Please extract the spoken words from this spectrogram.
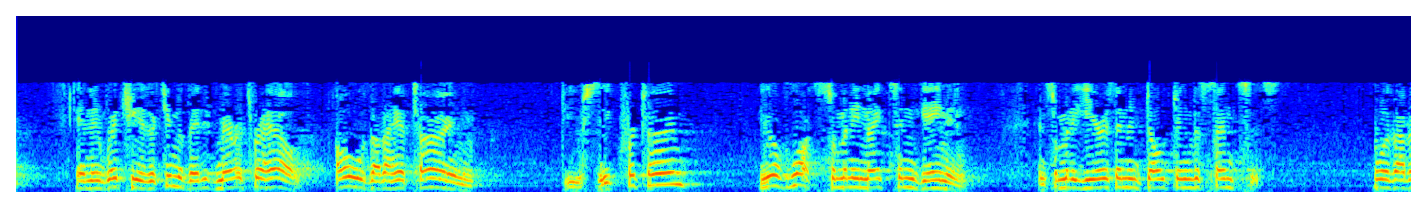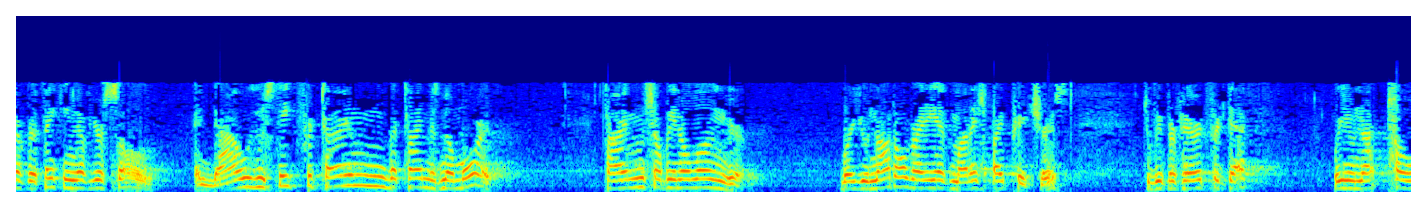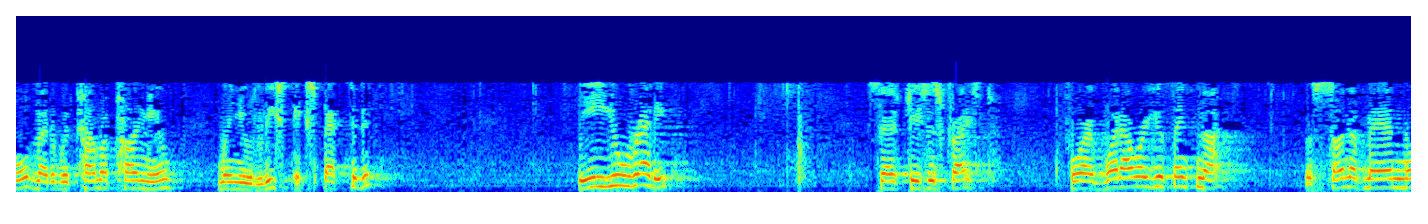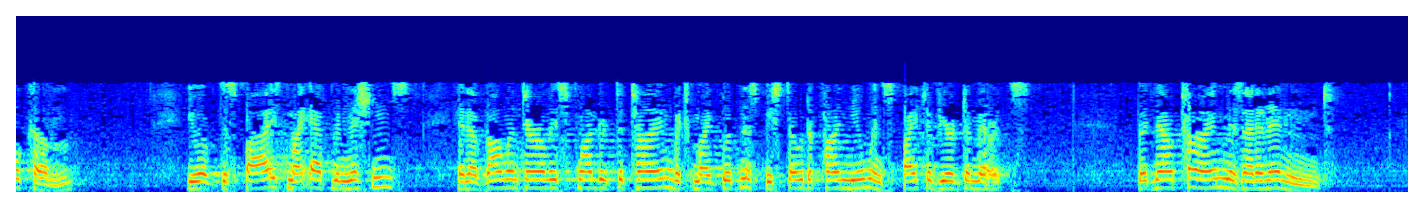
and in which he has accumulated merits for hell. Oh, that I had time! Do you seek for time? You have lost so many nights in gaming, and so many years in indulging the senses, without ever thinking of your soul. And now you seek for time, but time is no more. Time shall be no longer. Were you not already admonished by preachers to be prepared for death? Were you not told that it would come upon you when you least expected it? Be you ready, says Jesus Christ, for at what hour you think not, the Son of Man will come. You have despised my admonitions and have voluntarily squandered the time which my goodness bestowed upon you in spite of your demerits. But now time is at an end.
